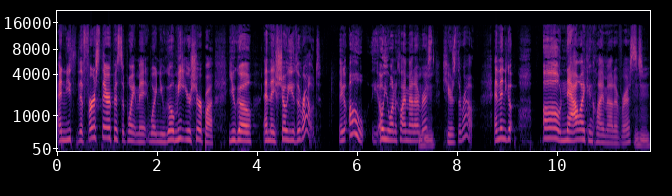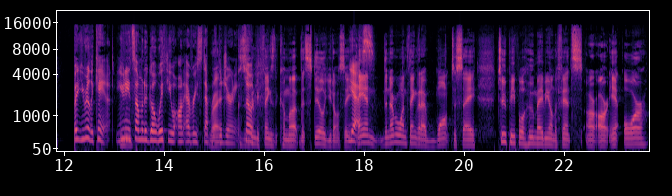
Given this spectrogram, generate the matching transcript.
And you, the first therapist appointment, when you go meet your Sherpa, you go and they show you the route. They go, oh, oh, you want to climb Mount Everest? Mm-hmm. Here's the route. And then you go, oh, now I can climb Mount Everest. Mm-hmm. But you really can't. You need someone to go with you on every step Right. of the journey. Because there's So going to be things that come up that still you don't see. Yes. And the number one thing that I want to say to people who may be on the fence or are in, or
